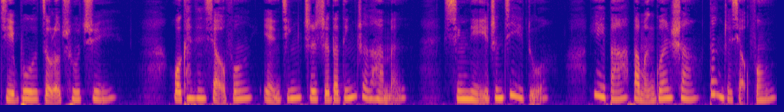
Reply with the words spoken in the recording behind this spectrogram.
几步走了出去。我看见小峰眼睛直直的盯着他们，心里一阵嫉妒，一把把门关上，瞪着小峰。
